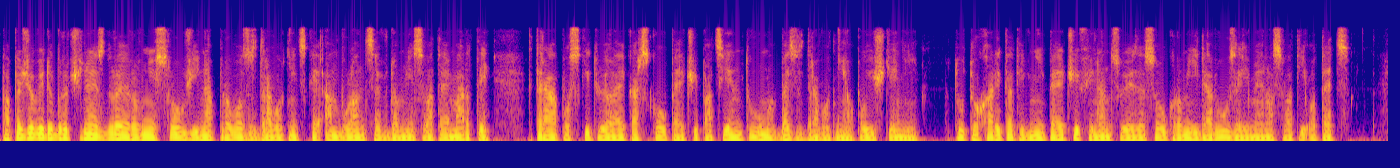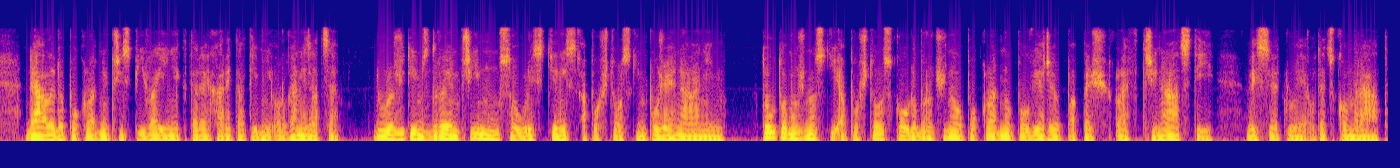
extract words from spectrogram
Papežovi dobročinné zdroje rovněž slouží na provoz zdravotnické ambulance v domě svaté Marty, která poskytuje lékařskou péči pacientům bez zdravotního pojištění. Tuto charitativní péči financuje ze soukromých darů zejména svatý otec. Dále do pokladny přispívají některé charitativní organizace. Důležitým zdrojem příjmů jsou listiny s apoštolským požehnáním. Touto možností apoštolskou dobročinnou pokladnu pověřil papež Lev XIII., vysvětluje otec Konrád.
